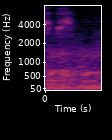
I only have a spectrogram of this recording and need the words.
collapses.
